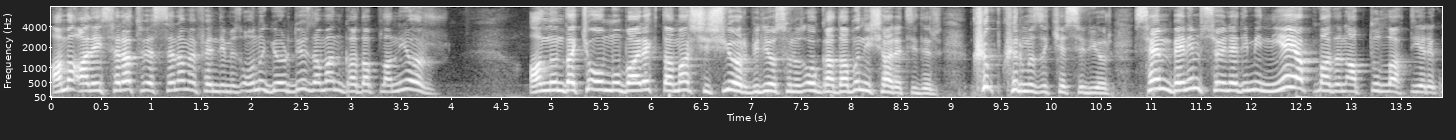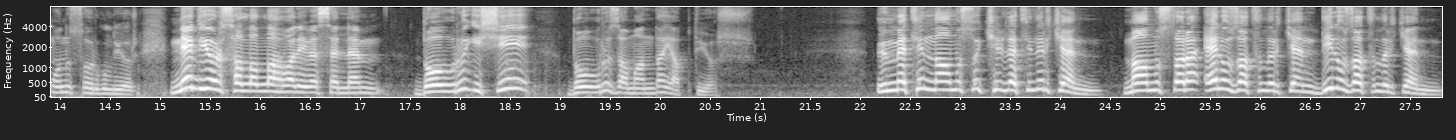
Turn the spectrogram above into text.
Ama aleyhissalatü vesselam Efendimiz onu gördüğü zaman gadaplanıyor. Alnındaki o mübarek damar şişiyor biliyorsunuz o gadabın işaretidir. Kıpkırmızı kesiliyor. Sen benim söylediğimi niye yapmadın Abdullah diyerek onu sorguluyor. Ne diyor sallallahu aleyhi ve sellem? Doğru işi doğru zamanda yap diyor. Ümmetin namusu kirletilirken, namuslara el uzatılırken, dil uzatılırken,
